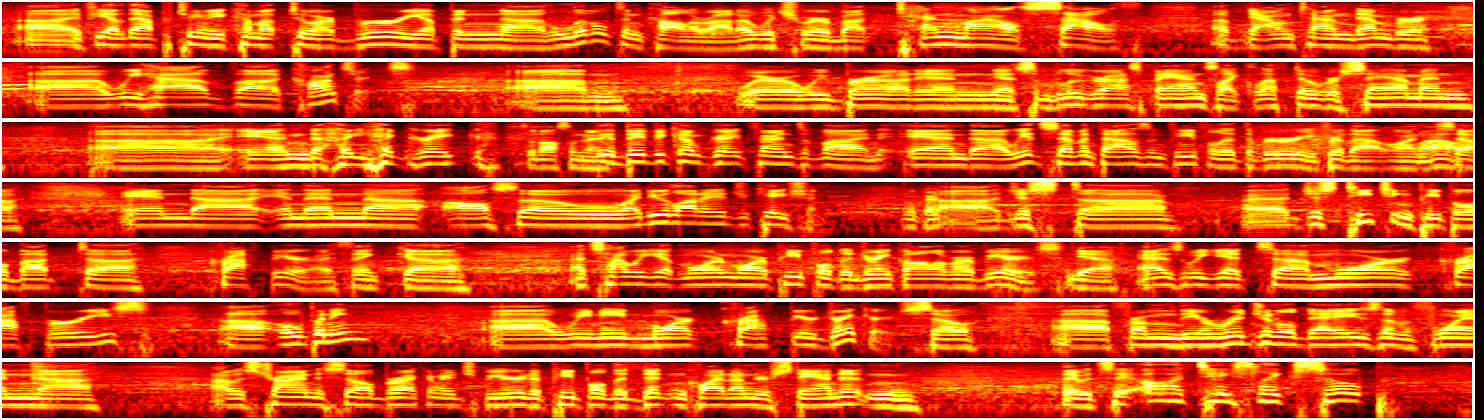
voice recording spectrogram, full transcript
uh, if you have the opportunity to come up to our brewery up in uh, Littleton, Colorado, which we're about 10 miles south of downtown Denver, uh, we have uh, concerts. Um, where we brought in uh, some bluegrass bands like Leftover Salmon, uh, and uh, yeah, great. It's an awesome name. They, they've become great friends of mine, and uh, we had seven thousand people at the brewery for that one. Wow. So, and uh, and then uh, also I do a lot of education. Okay. Uh, just uh, uh, just teaching people about uh, craft beer. I think. Uh, that's how we get more and more people to drink all of our beers. Yeah. As we get uh, more craft breweries uh, opening, uh, we need more craft beer drinkers. So, uh, from the original days of when uh, I was trying to sell Breckenridge beer to people that didn't quite understand it, and they would say, "Oh, it tastes like soap,"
